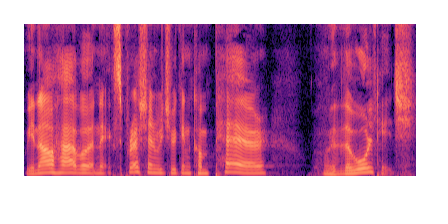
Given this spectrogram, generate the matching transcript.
We now have an expression which we can compare with the voltage.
